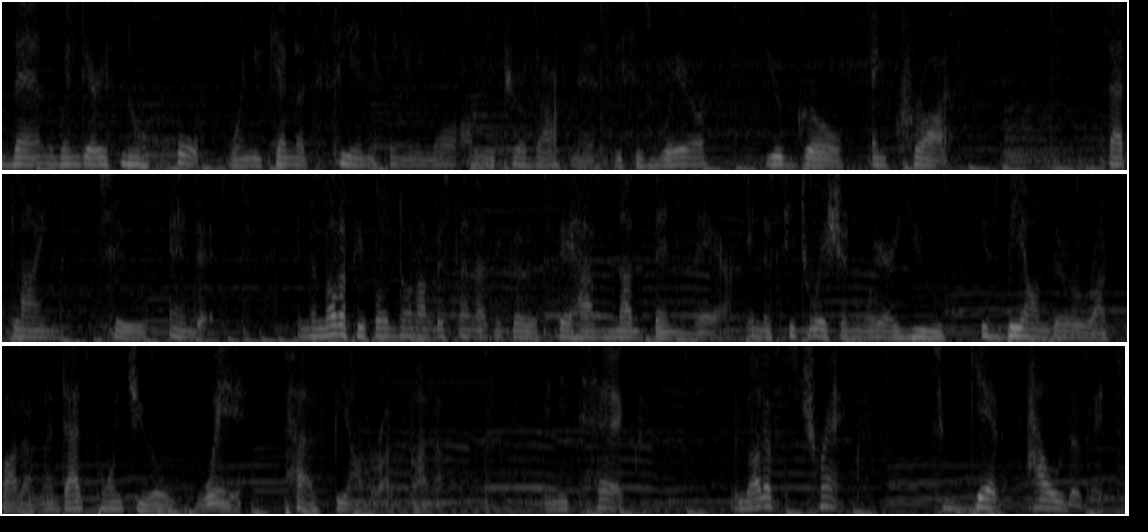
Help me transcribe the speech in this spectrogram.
then when there is no hope when you cannot see anything anymore only pure darkness this is where you go and cross that line to end it and a lot of people don't understand that because they have not been there in a situation where you is beyond the rock bottom. At that point, you're way past beyond rock bottom. And it takes a lot of strength to get out of it.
